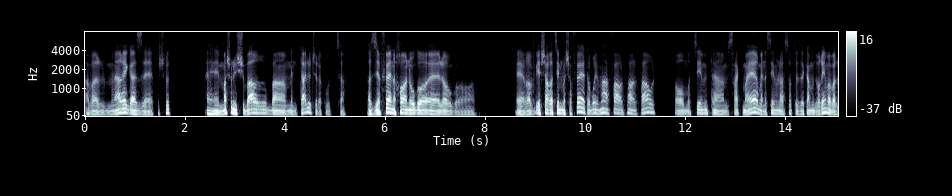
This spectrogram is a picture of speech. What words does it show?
אבל מהרגע הזה פשוט משהו נשבר במנטליות של הקבוצה. אז יפה, נכון, אוגו, אה, לא אוגו, אה, רב, ישר רצים לשופט, אומרים מה, foul, foul, foul, או מוצאים את המשחק מהר, מנסים לעשות איזה כמה דברים, אבל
